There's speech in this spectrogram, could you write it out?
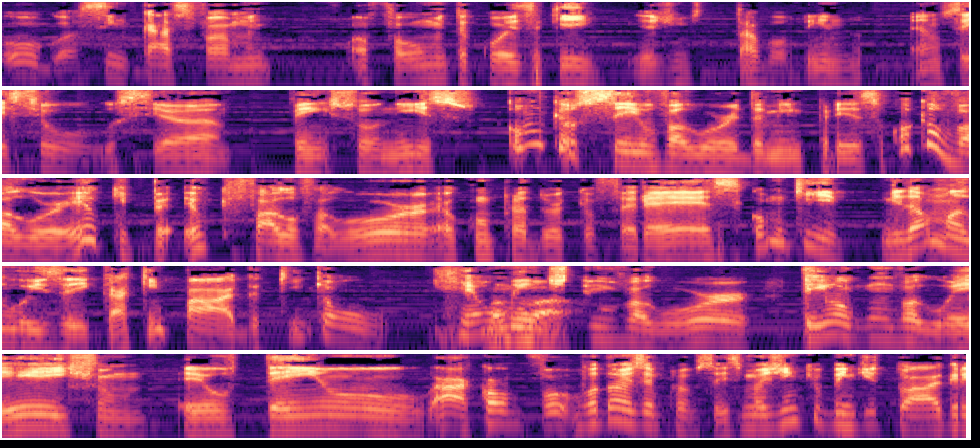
Hugo, assim, Cássio fala muito, falou muita coisa aqui e a gente tava ouvindo. Eu não sei se o Luciano pensou nisso. Como que eu sei o valor da minha empresa? Qual que é o valor? Eu que, eu que falo o valor? É o comprador que oferece? Como que... Me dá uma luz aí, cara. Quem paga? Quem que é o... Realmente tem um valor? Tem algum valuation? Eu tenho... Ah, qual... vou, vou, dar um exemplo para vocês. Imagine que o Bendito Agro,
